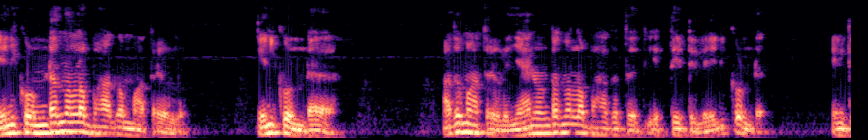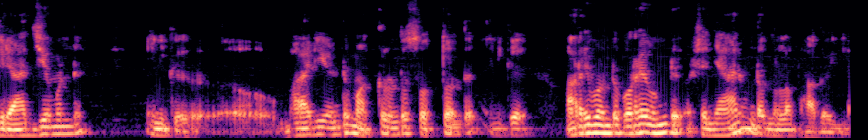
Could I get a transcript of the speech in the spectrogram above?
എനിക്കുണ്ടെന്നുള്ള ഭാഗം മാത്രമേ ഉള്ളൂ. എനിക്കുണ്ട്. അത് മാത്രമേ ഉള്ളൂ. ഞാനുണ്ടെന്നുള്ള ഭാഗത്ത് എത്തി- എത്തിയിട്ടില്ല. എനിക്കുണ്ട്. എനിക്ക് രാജ്യമുണ്ട്. എനിക്ക് ഭാര്യയുണ്ട് മക്കളുണ്ട് സ്വത്തുണ്ട്. എനിക്ക് അറിവുണ്ട് കുറേ ഉണ്ട്. പക്ഷെ ഞാനുണ്ടെന്നുള്ള ഭാഗമില്ല.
